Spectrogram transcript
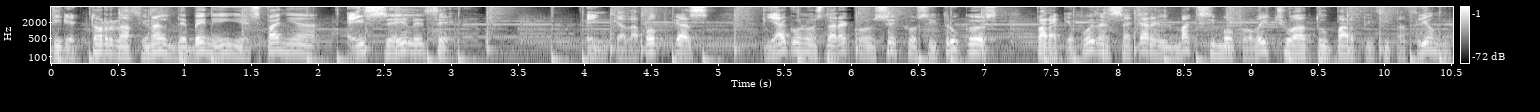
director nacional de BNI España SLC. En cada podcast, Tiago nos dará consejos y trucos para que puedas sacar el máximo provecho a tu participación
